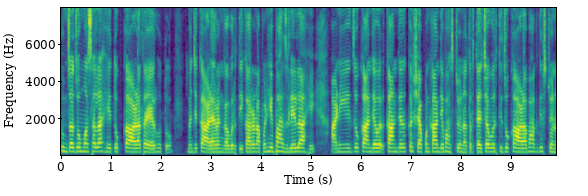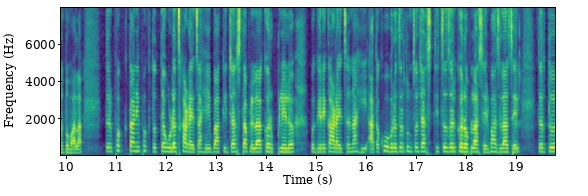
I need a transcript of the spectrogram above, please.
तुमचा जो मसाला आहे तो काळा तयार होतो म्हणजे काळ्या रंगावरती. कारण आपण हे भाजलेलं आहे आणि जो कांद्यावर कांद्या कसे आपण कांदे भाजतोय ना तर त्याच्यावरती जो काळा भाग दिसतोय ना तुम्हाला तर फक्त आणि फक्त तेवढंच काढायचं आहे. बाकी जास्त आपल्याला करपलेलं वगैरे काढायचं नाही. आता खोबरं जर तुमचं जास्तीचं जर करपलं असेल भाजलं असेल तर तो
